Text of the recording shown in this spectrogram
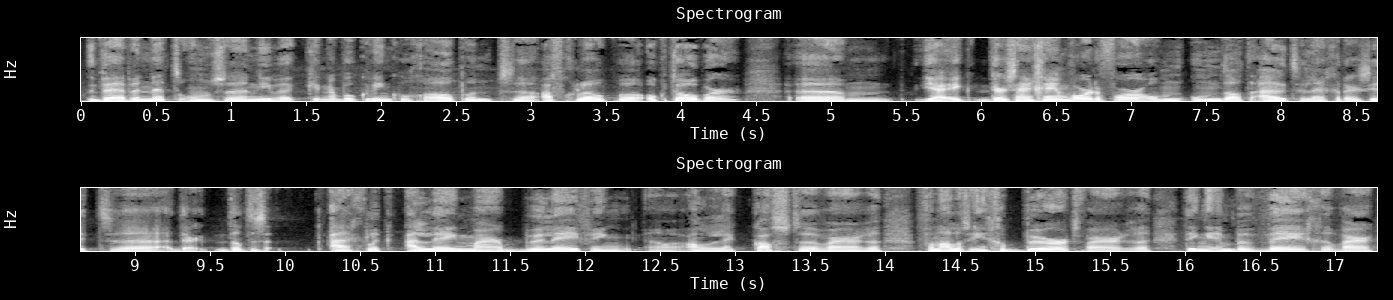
We hebben net onze nieuwe kinderboekwinkel geopend, uh, afgelopen oktober. Um, ja, ik, er zijn geen woorden voor om, om dat uit te leggen. Er zit, uh, er, dat is eigenlijk alleen maar beleving. Uh, allerlei kasten waar uh, van alles in gebeurt, waar uh, dingen in bewegen, waar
